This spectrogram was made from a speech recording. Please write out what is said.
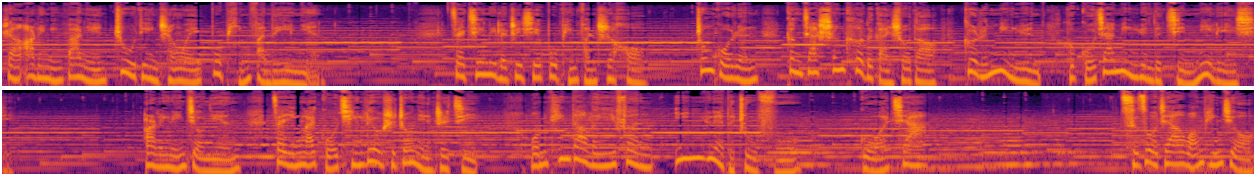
让2008年注定成为不平凡的一年。在经历了这些不平凡之后。中国人更加深刻地感受到个人命运和国家命运的紧密联系。二零零九年，在迎来国庆六十周年之际，我们听到了一份音乐的祝福——国家。词作家王平九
